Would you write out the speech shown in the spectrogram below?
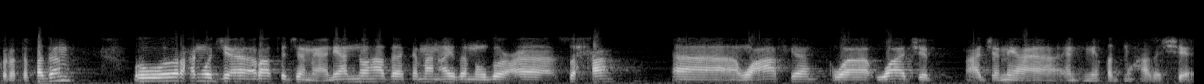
كرة القدم. وراح نوجه رأس الجميع لأنه هذا كمان أيضا موضوع صحة. وعافية وواجب على الجميع أنهم يقدموا هذا الشيء.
